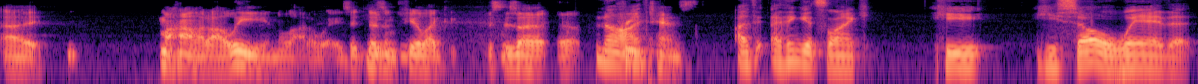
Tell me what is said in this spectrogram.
uh, Muhammad Ali in a lot of ways. It doesn't feel like this is a, a No, I th- I, th- I think it's like he he's so aware that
